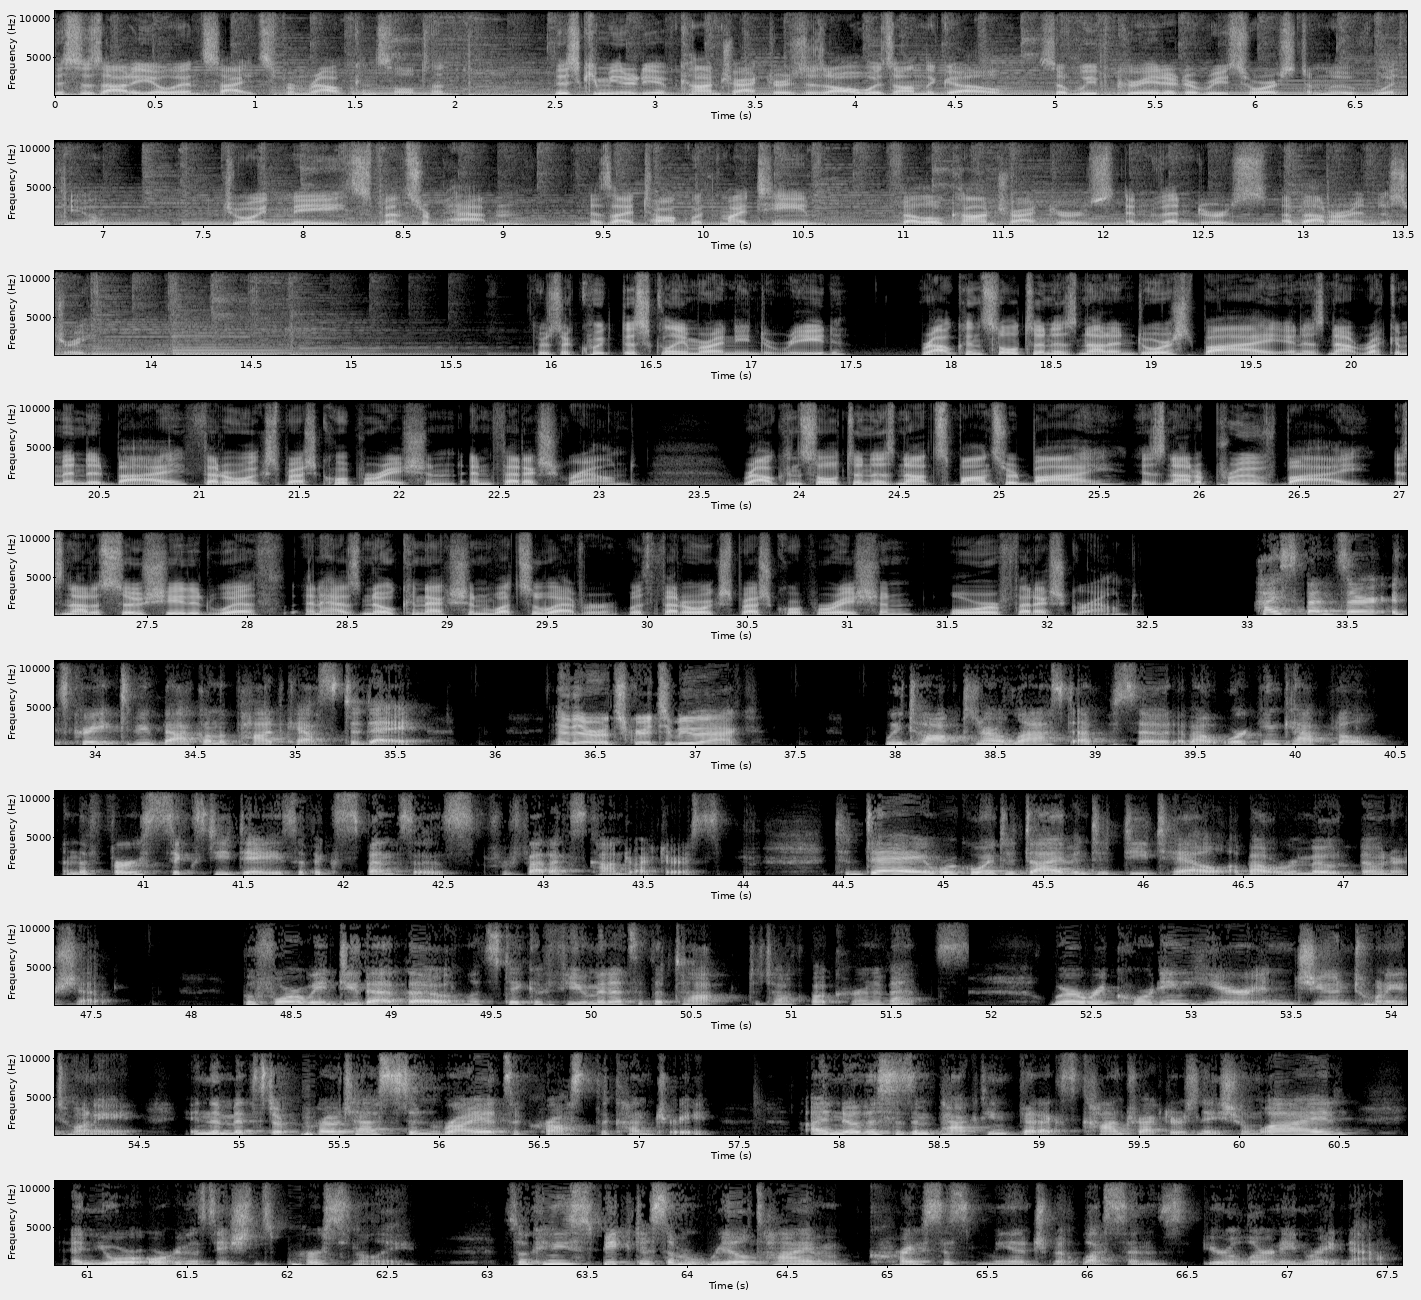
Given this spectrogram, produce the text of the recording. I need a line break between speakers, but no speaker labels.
This is Audio Insights from Route Consultant. This community of contractors is always on the go, so we've created a resource to move with you. Join me, Spencer Patton, as I talk with my team, fellow contractors, and vendors about our industry. There's a quick disclaimer I need to read. Route Consultant is not endorsed by and is not recommended by Federal Express Corporation and FedEx Ground. Route Consultant is not sponsored by, is not approved by, is not associated with, and has no connection whatsoever with Federal Express Corporation or FedEx Ground.
Hi, Spencer. It's great to be back on the podcast today.
Hey there, it's great to be back.
We talked in our last episode about working capital and the first 60 days of expenses for FedEx contractors. Today, we're going to dive into detail about remote ownership. Before we do that, though, let's take a few minutes at the top to talk about current events. We're recording here in June 2020 in the midst of protests and riots across the country. I know this is impacting FedEx contractors nationwide and your organizations personally. So, can you speak to some real time crisis management lessons you're learning right now?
